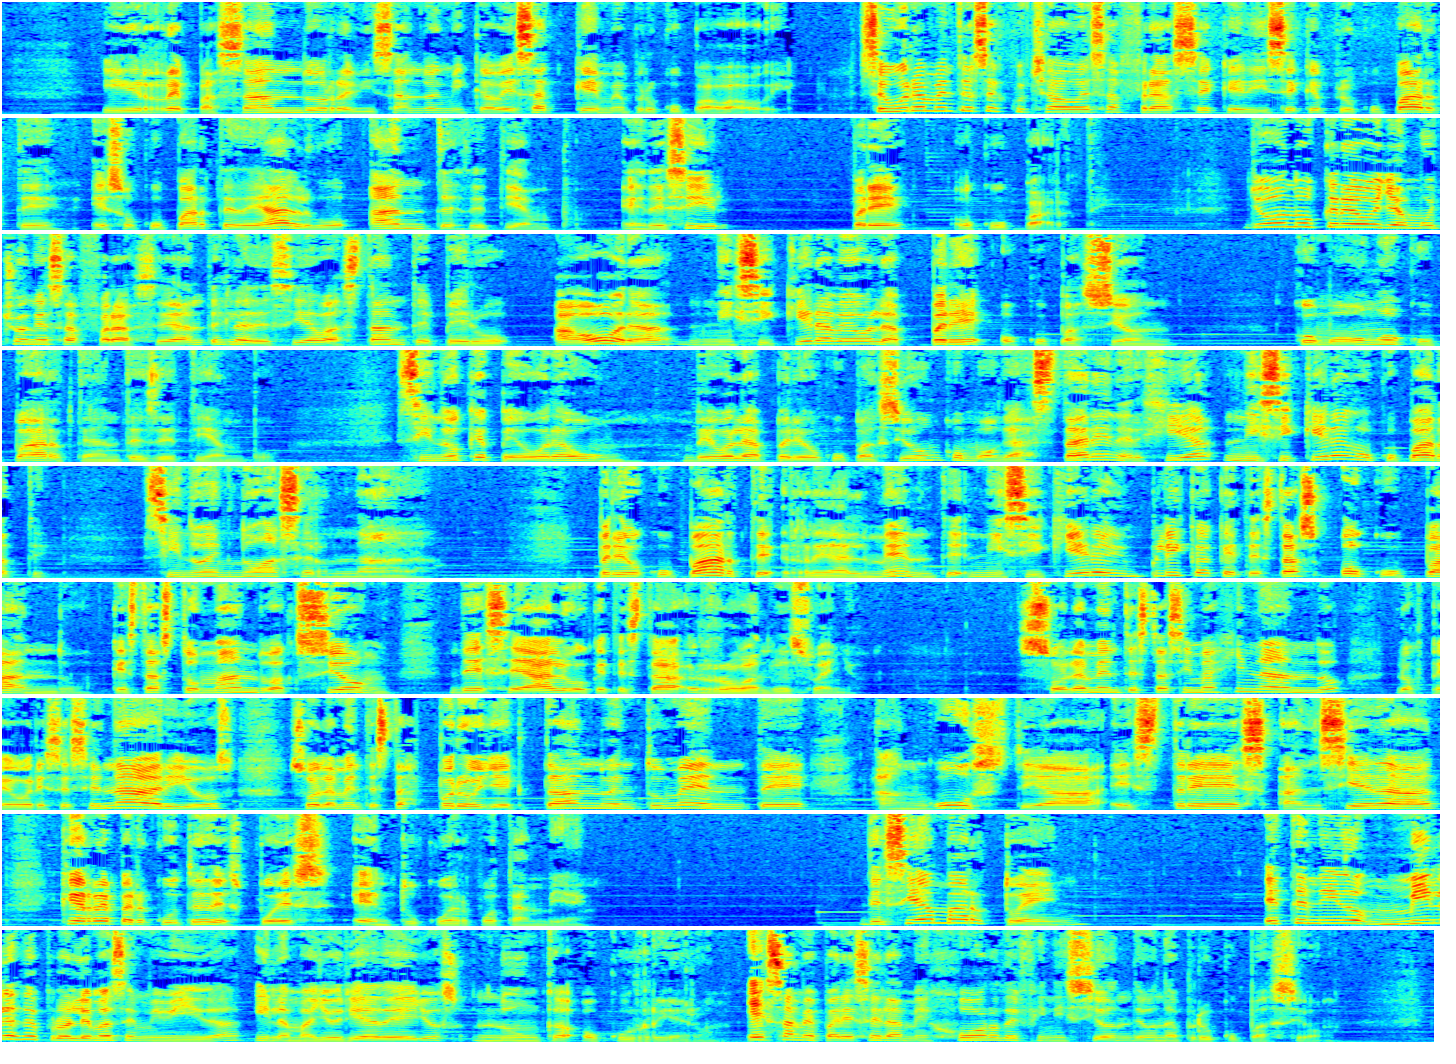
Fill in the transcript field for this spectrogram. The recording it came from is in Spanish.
Ir repasando, revisando en mi cabeza qué me preocupaba hoy. Seguramente has escuchado esa frase que dice que preocuparte es ocuparte de algo antes de tiempo, es decir, preocuparte. Yo no creo ya mucho en esa frase, antes la decía bastante, pero ahora ni siquiera veo la preocupación como un ocuparte antes de tiempo sino que peor aún, veo la preocupación como gastar energía ni siquiera en ocuparte, sino en no hacer nada. Preocuparte realmente ni siquiera implica que te estás ocupando, que estás tomando acción de ese algo que te está robando el sueño. Solamente estás imaginando los peores escenarios, solamente estás proyectando en tu mente angustia, estrés, ansiedad, que repercute después en tu cuerpo también. Decía Mark Twain, he tenido miles de problemas en mi vida y la mayoría de ellos nunca ocurrieron. Esa me parece la mejor definición de una preocupación.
